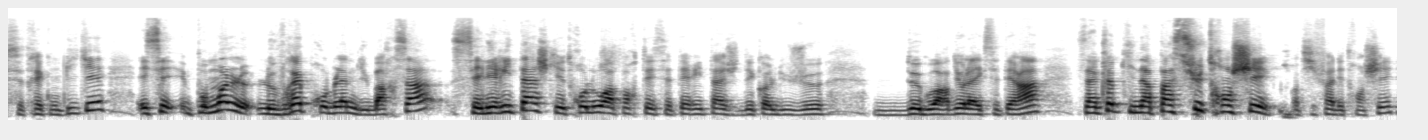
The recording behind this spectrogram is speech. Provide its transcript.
c'est très compliqué. Et c'est pour moi le, vrai problème du Barça, c'est l'héritage qui est trop lourd à porter, cet héritage d'école du jeu, de Guardiola, etc. C'est un club qui n'a pas su trancher quand il fallait trancher,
